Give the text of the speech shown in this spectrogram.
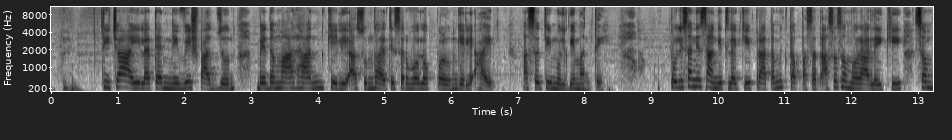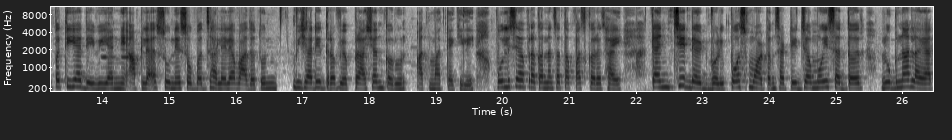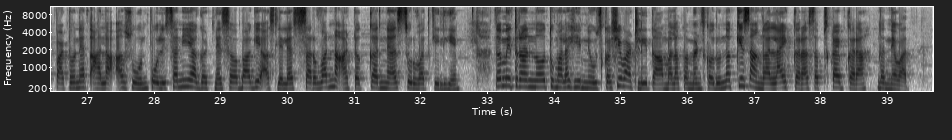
तिच्या आईला त्यांनी विष पाजून बेदम मारहाण केली असून घरातील सर्व लोक पळून गेले आहेत असं ती मुलगी म्हणते. पोलिसांनी सांगितलं की प्राथमिक तपासात असं समोर आलंय की संपती या देवी यांनी आपल्या सुनेसोबत झालेल्या वादातून विषारी द्रव्य प्राशन करून आत्महत्या केली. पोलीस या प्रकरणाचा तपास करत आहे. त्यांची डेड बॉडी पोस्टमॉर्टमसाठी जमुई सदर रुग्णालयात पाठवण्यात आला असून पोलिसांनी या घटनेत सहभागी असलेल्या सर्वांना अटक करण्यास सुरुवात केली आहे. तर मित्रांनो तुम्हाला ही न्यूज कशी वाटली? तर आम्हाला कमेंट्स करून नक्की सांगा. लाईक करा सबस्क्राईब करा. धन्यवाद.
